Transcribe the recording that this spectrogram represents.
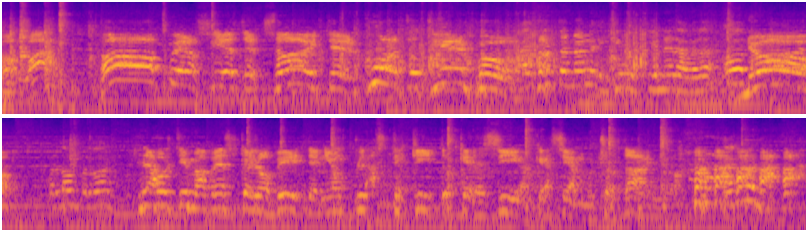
Oh. ¡Oh, pero si es de Exciter! ¿Cuánto tiempo? Cierto, no le dijimos quién era, ¿verdad? ¡Oh! ¡No! Perdón, perdón. La última vez que lo vi tenía un plastiquito que decía que hacía mucho daño.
